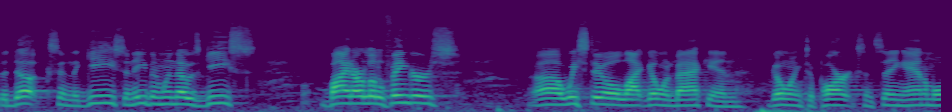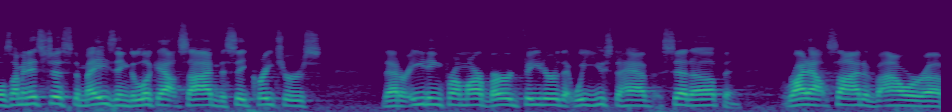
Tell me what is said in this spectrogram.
the ducks and the geese. And even when those geese bite our little fingers, uh, we still like going back and going to parks and seeing animals. I mean, it's just amazing to look outside and to see creatures that are eating from our bird feeder that we used to have set up and right outside of our uh,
